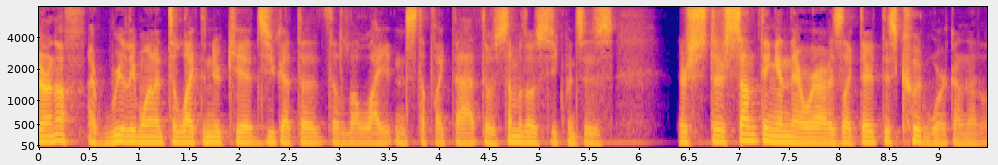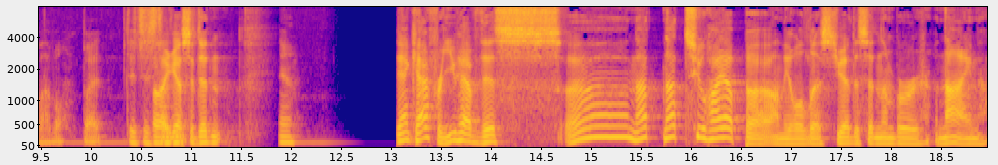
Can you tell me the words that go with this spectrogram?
Fair enough. I really wanted to like the new kids. You got the, the the light and stuff like that. Those some of those sequences. There's there's something in there where I was like, there, this could work on another level, but it just. But I guess it didn't. Yeah. Dan Caffrey, you have this uh, not not too high up uh, on the old list. You had this at number nine.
